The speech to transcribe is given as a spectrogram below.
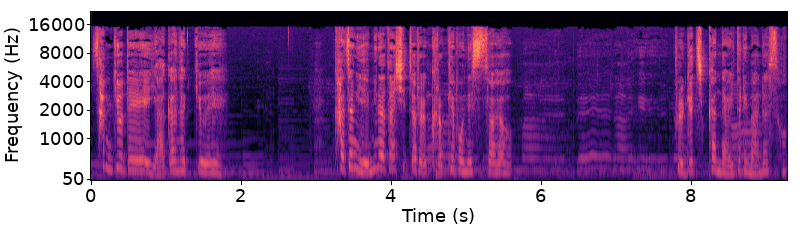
3교대의 야간 학교에 가장 예민하던 시절을 그렇게 보냈어요. 불규칙한 날들이 많아서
